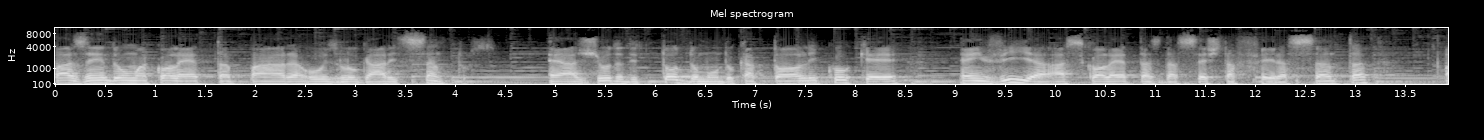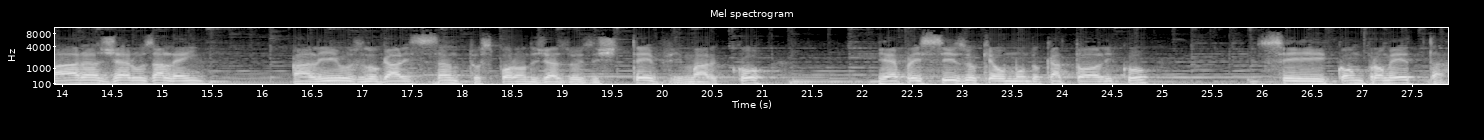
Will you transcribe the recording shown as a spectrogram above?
fazendo uma coleta para os lugares santos. É a ajuda de todo mundo católico que envia as coletas da Sexta-feira Santa para Jerusalém, ali os lugares santos por onde Jesus esteve, marcou e é preciso que o mundo católico se comprometa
